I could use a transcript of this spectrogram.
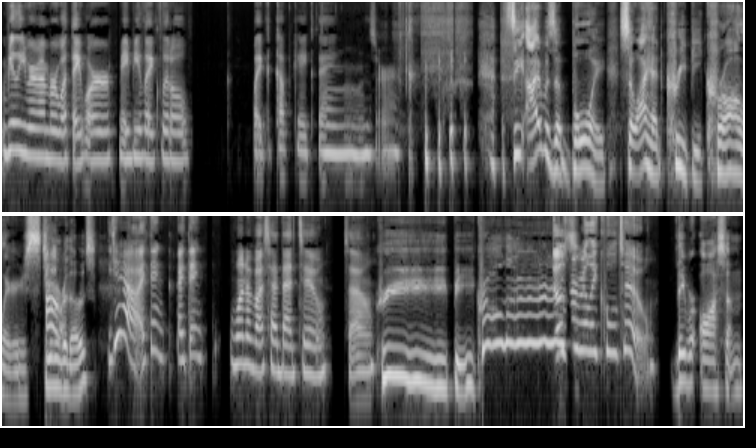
really remember what they were. Maybe like little like cupcake things or See, I was a boy, so I had creepy crawlers. Do you Oh. remember those? yeah. I think I think one of us had that too. So Creepy crawlers. those were really cool too. they were awesome.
